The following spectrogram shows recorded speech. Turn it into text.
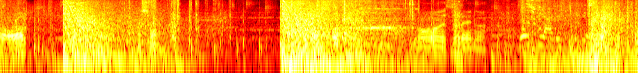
I hit raise. Ultim. Go for an eye.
